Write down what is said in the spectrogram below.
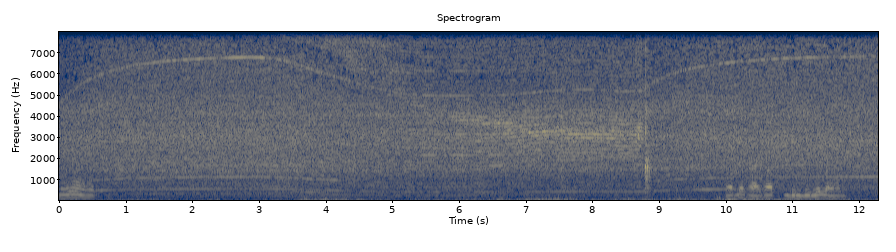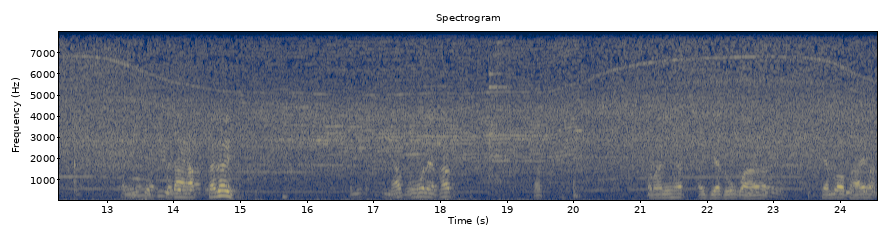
ง่าย ครับครับไม่ขาดครับบินบินนิดหน่อยครับอันนี้จบที่ใช้ได้ครับใส่เลยครับโอ้แหละครับ ครับ ประมาณนี้ครับไอเสียสูงกว่าครับแคมรอบท้ายครับ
